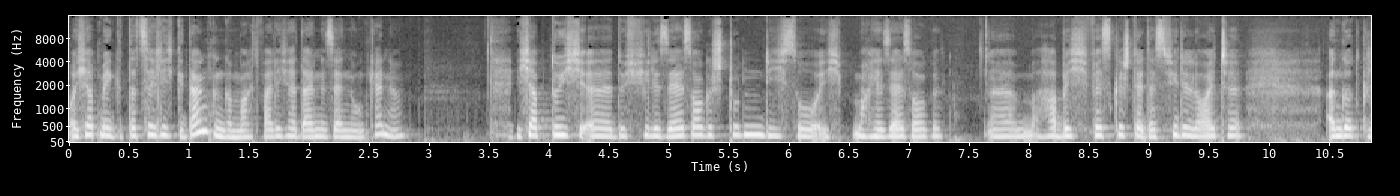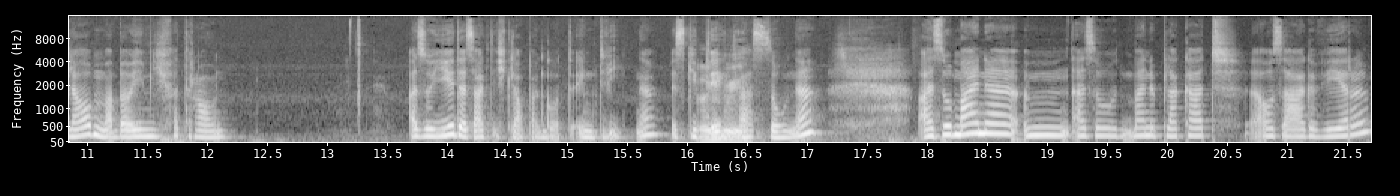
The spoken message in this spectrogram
Oh, ich habe mir tatsächlich Gedanken gemacht, weil ich ja deine Sendung kenne. Ich habe durch, äh, durch viele Seelsorgestunden, die ich so, ich mache ja Seelsorge, ähm, habe ich festgestellt, dass viele Leute an Gott glauben, aber ihm nicht vertrauen. Also jeder sagt, ich glaube an Gott irgendwie. Ne? Es gibt irgendwie. irgendwas so. Ne? Also meine, ähm, also meine Plakataussage wäre,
